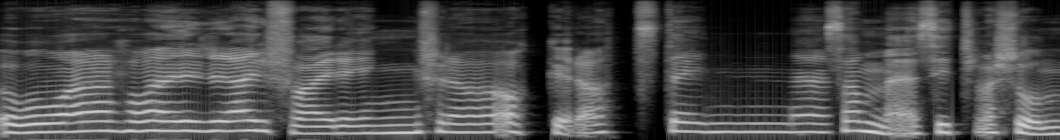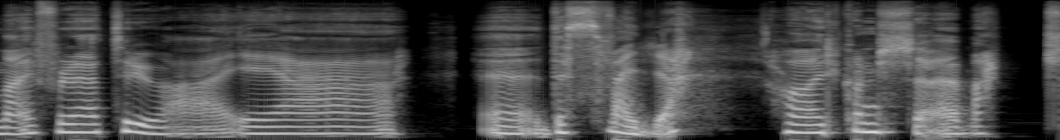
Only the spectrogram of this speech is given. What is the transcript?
jeg har erfaring fra akkurat den øh, samme situasjonen der, for det tror jeg er Dessverre har kanskje vært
